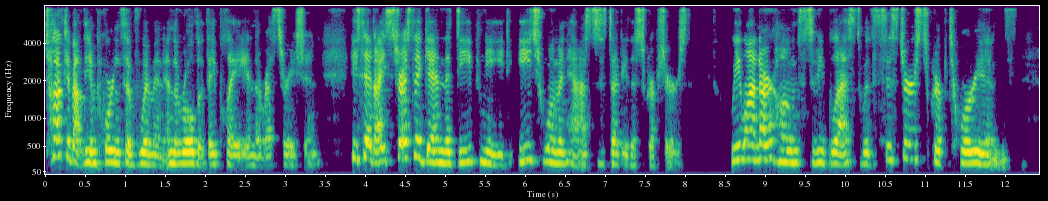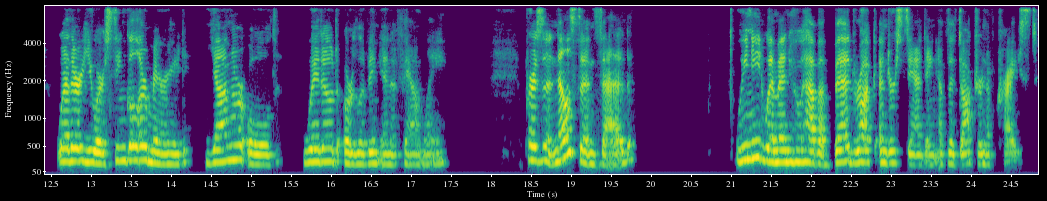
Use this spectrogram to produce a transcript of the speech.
talked about the importance of women and the role that they play in the restoration. He said, I stress again the deep need each woman has to study the scriptures. We want our homes to be blessed with sister scriptorians, whether you are single or married, young or old, widowed or living in a family. President Nelson said, we need women who have a bedrock understanding of the doctrine of Christ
